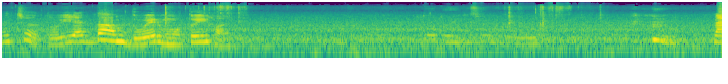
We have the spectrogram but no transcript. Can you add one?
বুঝছ? দই একদম দইয়ের মতোই হয়। না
